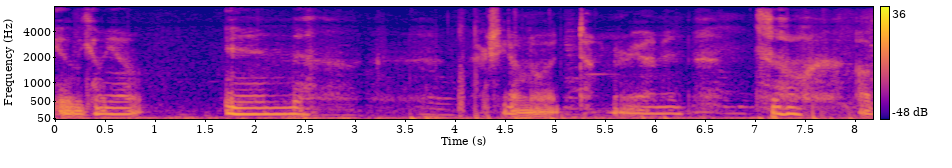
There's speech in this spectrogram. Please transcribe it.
it'll be coming out in. Actually, don't know what time area I'm in, so I'll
